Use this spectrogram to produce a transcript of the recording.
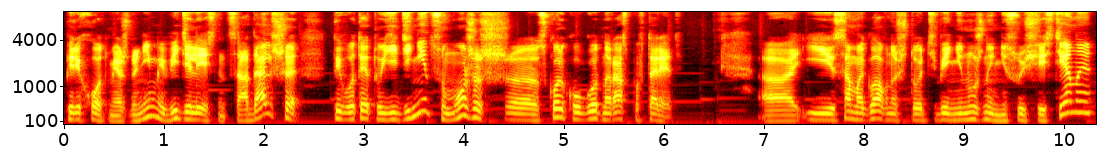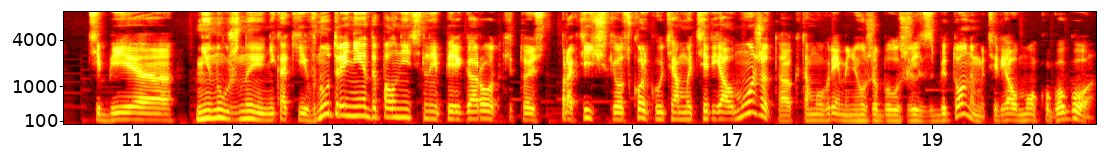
переход между ними в виде лестницы. А дальше ты вот эту единицу можешь э, сколько угодно раз повторять. А, и самое главное, что тебе не нужны несущие стены, тебе не нужны никакие внутренние дополнительные перегородки, то есть практически вот сколько у тебя материал может, а к тому времени уже был железобетон, и материал мог ого-го,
